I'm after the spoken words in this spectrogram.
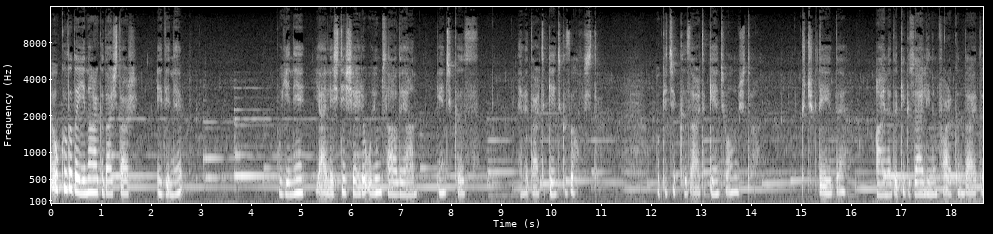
Ve okulda da yeni arkadaşlar edinip bu yeni yerleştiği şehre uyum sağlayan genç kız. Evet artık genç kız olmuştu. O küçük kız artık genç olmuştu. Küçük değildi. Aynadaki güzelliğinin farkındaydı.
